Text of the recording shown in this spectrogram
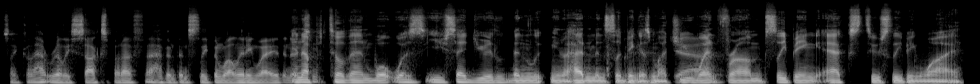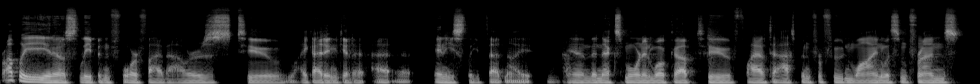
It's like, oh, that really sucks, but I've, I haven't been sleeping well anyway. And up until then, what was you said you had been, you know, hadn't been sleeping as much. Yeah. You went from sleeping X to sleeping Y. Probably, you know, sleeping four or five hours to like I didn't get a, a, any sleep that night. And the next morning, woke up to fly out to Aspen for food and wine with some friends.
